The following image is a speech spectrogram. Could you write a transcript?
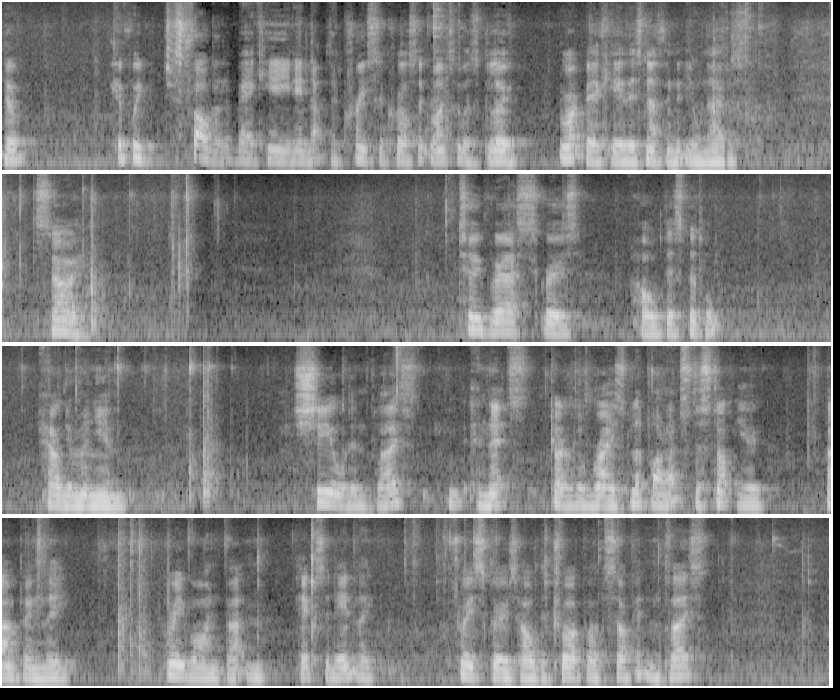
Now, if we just folded it back here, you'd end up with a crease across it once it was glued. Right back here, there's nothing that you'll notice. So, two brass screws hold this little aluminium shield in place and that's got a little raised lip on it to stop you bumping the rewind button accidentally. Three screws hold the tripod socket in place.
